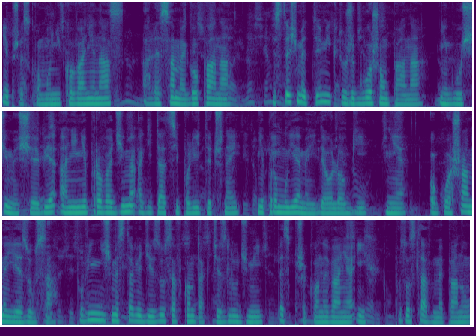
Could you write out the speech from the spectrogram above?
nie przez komunikowanie nas, ale samego Pana. Jesteśmy tymi, którzy głoszą Pana. Nie głosimy siebie, ani nie prowadzimy agitacji politycznej, nie promujemy ideologii. Nie. Ogłaszamy Jezusa. Powinniśmy stawiać Jezusa w kontakcie z ludźmi, bez przekonywania ich. Pozostawmy Panu,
